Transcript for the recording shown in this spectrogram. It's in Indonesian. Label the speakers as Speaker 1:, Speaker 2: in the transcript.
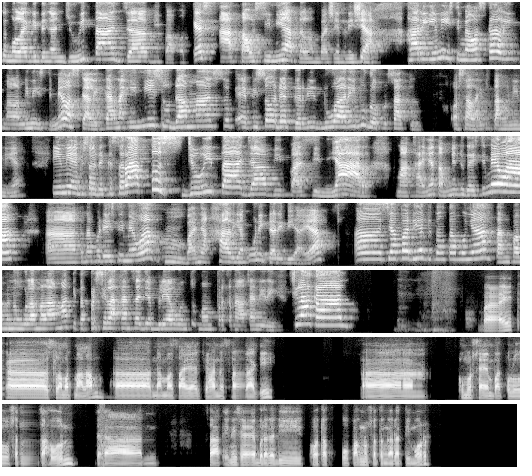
Speaker 1: ketemu lagi dengan Juwita Jabipa Podcast atau Siniar dalam bahasa Indonesia. Hari ini istimewa sekali, malam ini istimewa sekali karena ini sudah masuk episode ke 2021. Oh salah, itu tahun ini ya. Ini episode ke-100 Juwita Jabipa Siniar. Makanya tamunya juga istimewa. Uh, kenapa dia istimewa? Hmm, banyak hal yang unik dari dia ya. Uh, siapa dia bintang tamunya? Tanpa menunggu lama-lama, kita persilakan saja beliau untuk memperkenalkan diri. Silakan.
Speaker 2: Baik, uh, selamat malam. Uh, nama saya Johannes Saragi. Uh, umur saya 41 tahun dan saat ini saya berada di Kota Kupang, Nusa Tenggara Timur.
